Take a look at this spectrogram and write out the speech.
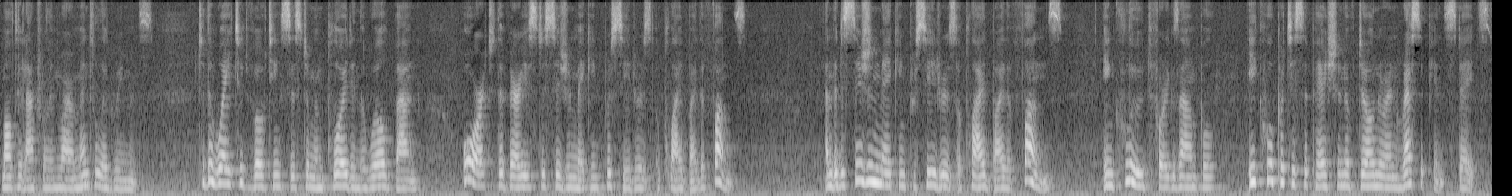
multilateral environmental agreements, to the weighted voting system employed in the World Bank, or to the various decision making procedures applied by the funds. And the decision making procedures applied by the funds include, for example, equal participation of donor and recipient states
